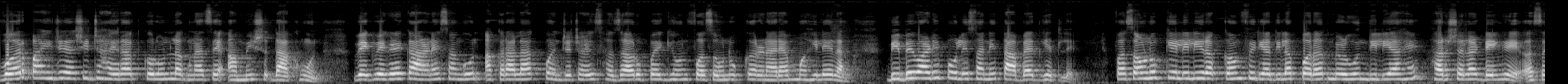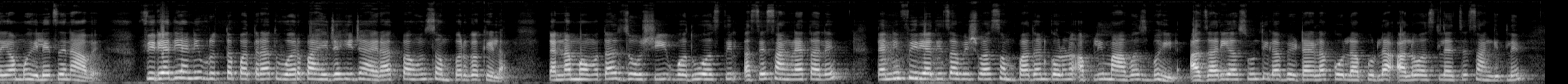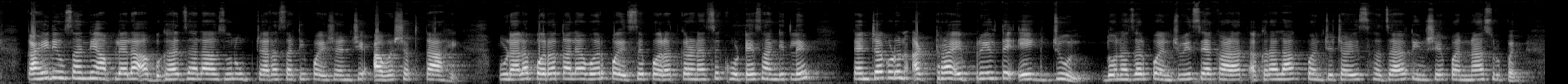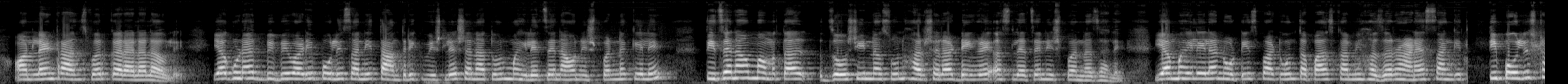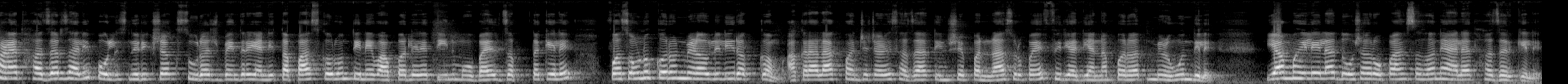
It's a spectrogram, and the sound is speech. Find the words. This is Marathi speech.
वर पाहिजे अशी जाहिरात करून लग्नाचे आमिष दाखवून वेगवेगळे कारणे सांगून अकरा लाख पंचेचाळीस हजार रुपये घेऊन फसवणूक करणाऱ्या महिलेला बिबेवाडी पोलिसांनी ताब्यात घेतले. फसवणूक केलेली रक्कम फिर्यादीला परत मिळवून दिली आहे. हर्षला डेंगळे असं या महिलेचे नाव आहे. फिर्यादी यांनी वृत्तपत्रात वर पाहिजे ही जाहिरात पाहून संपर्क केला. त्यांना ममता जोशी वधू असतील असे सांगण्यात आले. त्यांनी फिर्यादीचा विश्वास संपादन करून आपली मावस बहीण आजारी असून तिला भेटायला कोल्हापूरला आलो असल्याचे सांगितले. काही दिवसांनी आपल्याला अपघात झाला असून उपचारासाठी पैशांची आवश्यकता आहे. पुण्याला परत आल्यावर पैसे परत करण्याचे खोटे सांगितले. त्यांच्याकडून अठरा एप्रिल ते एक जून दोन हजार पंचवीस या काळात अकरा लाख पंचेचाळीस हजार तीनशे पन्नास रुपये ऑनलाईन ट्रान्स्फर करायला लावले. या गुन्ह्यात बिबेवाडी पोलिसांनी तांत्रिक विश्लेषणातून महिलेचे नाव निष्पन्न केले. तिचे नाव ममता जोशी नसून हर्षला डेंगळे असल्याचे निष्पन्न झाले. या महिलेला नोटीस पाठवून तपासकामी हजर राहण्यास सांगितले. ती पोलीस ठाण्यात हजर झाली. पोलीस निरीक्षक सूरज बेंद्रे यांनी तपास करून तिने वापरलेले तीन मोबाईल जप्त केले. फसवणूक करून मिळवलेली रक्कम अकरा लाख पंचेचाळीस हजार तीनशे पन्नास रुपये फिर्यादी यांना परत मिळवून दिले. या महिलेला दोषारोपांसह न्यायालयात हजर केले.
